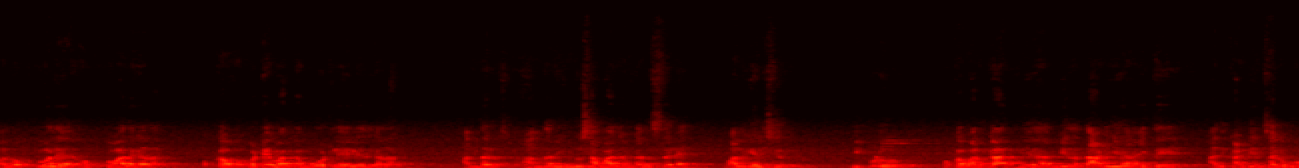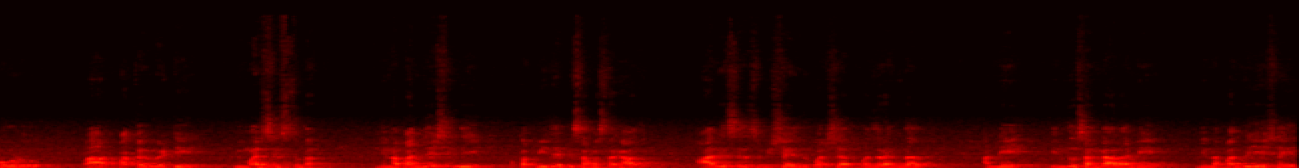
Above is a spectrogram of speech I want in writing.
వాళ్ళు ఒప్పుకోలే ఒప్పుకోవాలి కదా. ఒక్క ఒకటే వర్గం ఓట్లు వేయలేదు కదా. అందరు అందరు హిందూ సమాజం కలిస్తేనే వాళ్ళు గెలిచారు. ఇప్పుడు ఒక వర్గాన్ని మీద మీద దాడి అయితే అది ఖండించకపోవడు పక్కకు పెట్టి విమర్శిస్తున్నారు. నిన్న బంద్ చేసింది ఒక బీజేపీ సంస్థ కాదు. ఆర్ఎస్ఎస్ విశ్వ హిందూ పరిషత్ బజరంగ్ దళ్ అన్ని హిందూ సంఘాలన్నీ నిన్న బంద్ చేసాయి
